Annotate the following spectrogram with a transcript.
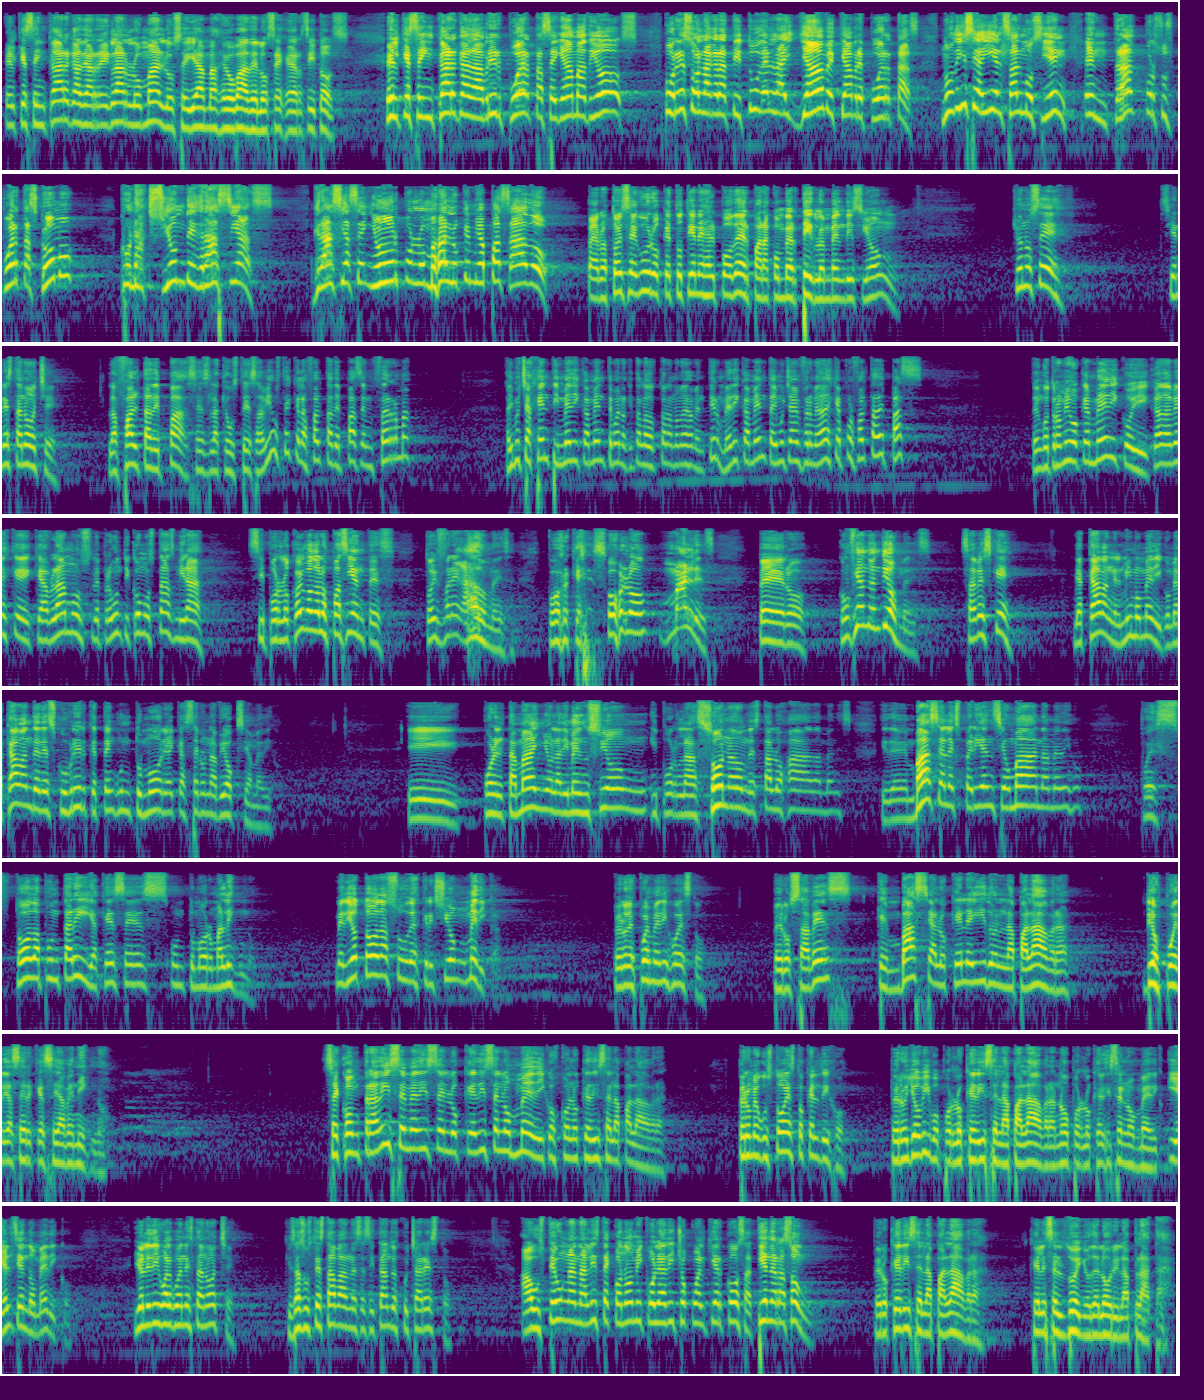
el que se encarga de arreglar lo malo se llama Jehová de los ejércitos. El que se encarga de abrir puertas se llama Dios. Por eso la gratitud es la llave que abre puertas. ¿No dice ahí el Salmo 100, entrad por sus puertas como? con acción de gracias. Gracias Señor por lo malo que me ha pasado. Pero estoy seguro que tú tienes el poder para convertirlo en bendición. Yo no sé si en esta noche la falta de paz es la que usted sabía. ¿Usted que la falta de paz enferma? Hay mucha gente y médicamente, bueno, aquí está la doctora, no me deja mentir, médicamente hay muchas enfermedades que es por falta de paz. Tengo otro amigo que es médico y cada vez que, que hablamos le pregunto, ¿y cómo estás? Mira, si por lo que oigo de los pacientes, estoy fregado, me dice, porque solo males, pero confiando en Dios, me dice, ¿sabes qué? Me acaban, el mismo médico, me acaban de descubrir que tengo un tumor y hay que hacer una biopsia, me dijo. Y por el tamaño, la dimensión y por la zona donde está alojada, me dice, y en base a la experiencia humana, me dijo, pues todo apuntaría que ese es un tumor maligno. Me dio toda su descripción médica, pero después me dijo esto, pero sabes que en base a lo que he leído en la palabra, Dios puede hacer que sea benigno. Se contradice, me dice, lo que dicen los médicos con lo que dice la palabra. Pero me gustó esto que él dijo. Pero yo vivo por lo que dice la palabra, no por lo que dicen los médicos. Y él siendo médico. Yo le digo algo en esta noche. Quizás usted estaba necesitando escuchar esto. A usted un analista económico le ha dicho cualquier cosa. Tiene razón. Pero ¿qué dice la palabra? Que Él es el dueño del oro y la plata.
